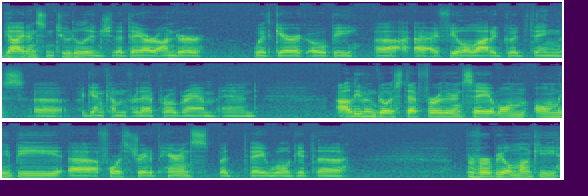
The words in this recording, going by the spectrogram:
guidance and tutelage that they are under with Garrick Opie, uh, I, I feel a lot of good things, uh, again, coming for that program. And I'll even go a step further and say it won't only be uh, a fourth straight appearance, but they will get the proverbial monkey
